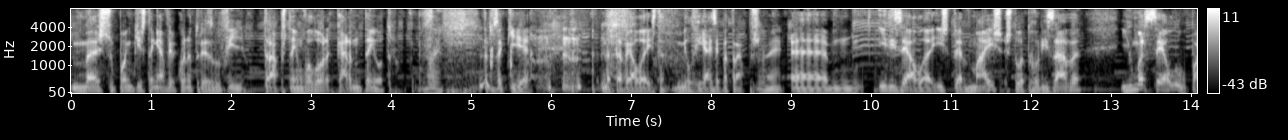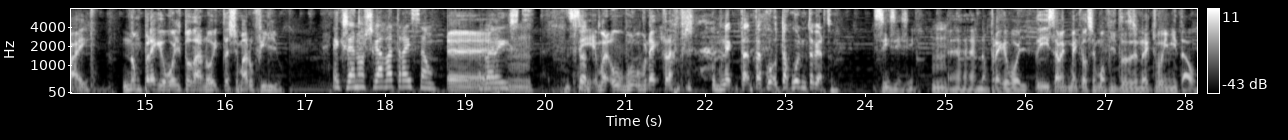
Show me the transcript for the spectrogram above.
Mas suponho que isto tenha a ver com a natureza do filho. Trapos têm um valor, carne tem outro, não é? Estamos aqui a- na tabela, isto, mil reais é para trapos, não é? Ahm, e diz ela: Isto é demais, estou aterrorizada. E o Marcelo, o pai, não prega o olho toda a noite a chamar o filho. É que já não chegava à traição. Ah, Agora é isto. Sim, o, o boneco de trapos. O boneco está tá com, tá com o olho muito aberto. Sim, sim, sim. Ah, não prega o olho. E sabem como é que ele chama o filho todas as noites? Vou imitá-lo.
